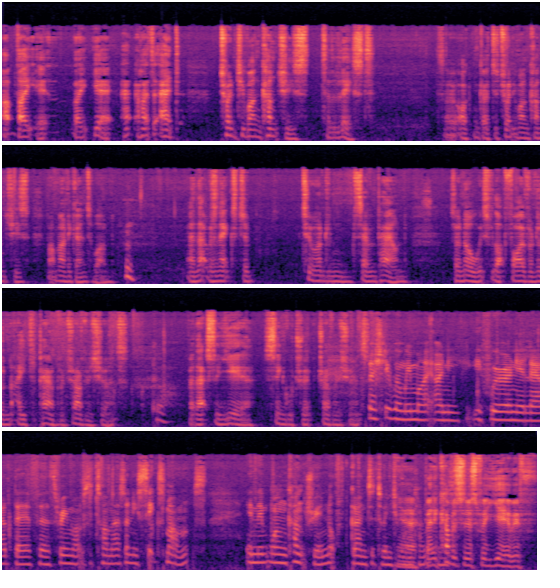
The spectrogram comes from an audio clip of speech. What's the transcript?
update it, they yeah I had to add 21 countries to the list, so I can go to 21 countries, but I'm only going to one, Hmm. and that was an extra 207 pound. So no, it's like 580 pound for travel insurance, God. but that's a year single trip travel insurance. especially when we might only, if we're only allowed there for three months at a time, that's only six months in one country and not going to twenty-one Yeah, countries. but it covers us for a year if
